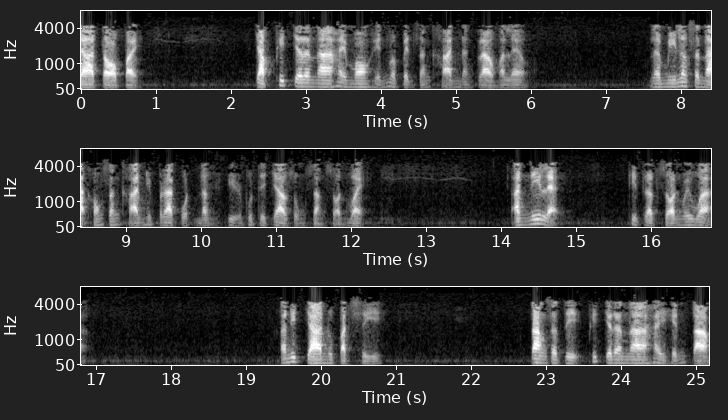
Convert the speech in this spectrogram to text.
ญาต่อไป จับพิจารณาให้มองเห็นว่าเป็นสังขารดังกล่าวมาแล้ว และมีลักษณะของสังขารที่ปรากฏดังที่พระพุทธเจ้าทรงสั่งสอนไว้ อันนี้แหละที่ตรัสสอนไว้ว่าอนิจจานุปัสสี ตั้งสติพิจารณาให้เห็นตาม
